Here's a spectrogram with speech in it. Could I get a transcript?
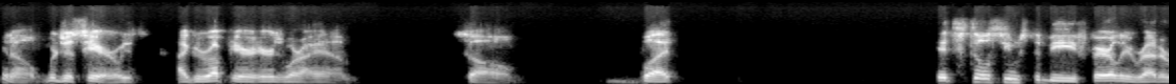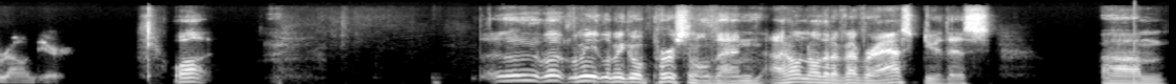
you know, we're just here. We I grew up here. Here's where I am. So, but it still seems to be fairly red around here. Well, let me let me go personal then. I don't know that I've ever asked you this. Um,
